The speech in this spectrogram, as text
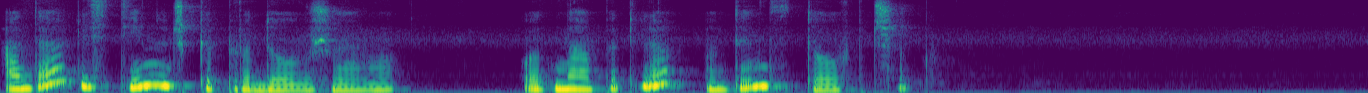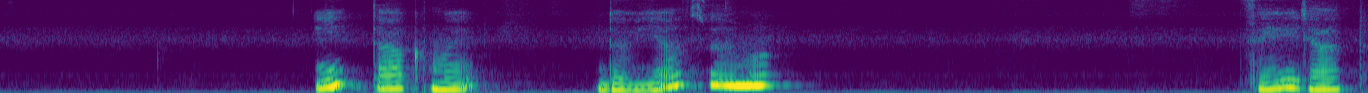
А далі стіночки продовжуємо. Одна петля, один стовпчик. І так ми дов'язуємо цей ряд.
